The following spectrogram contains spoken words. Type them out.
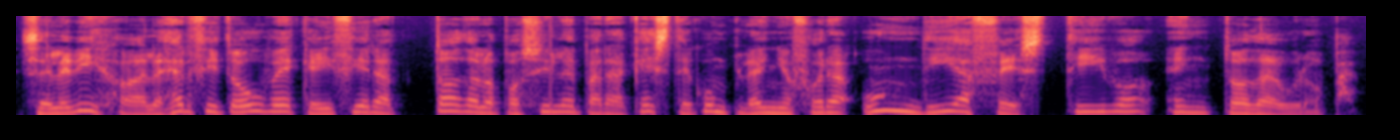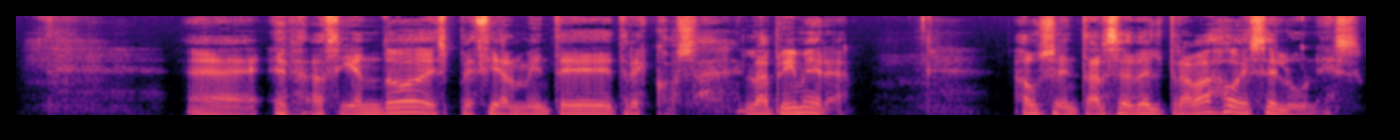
Se le dijo al ejército V que hiciera todo lo posible para que este cumpleaños fuera un día festivo en toda Europa, eh, haciendo especialmente tres cosas. La primera, ausentarse del trabajo ese lunes.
